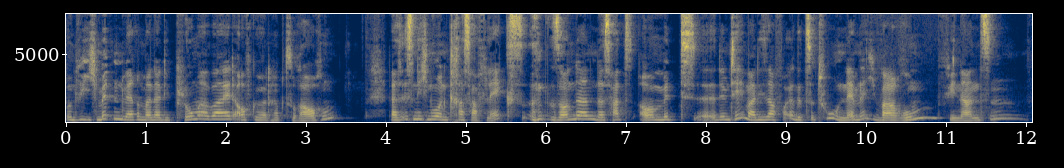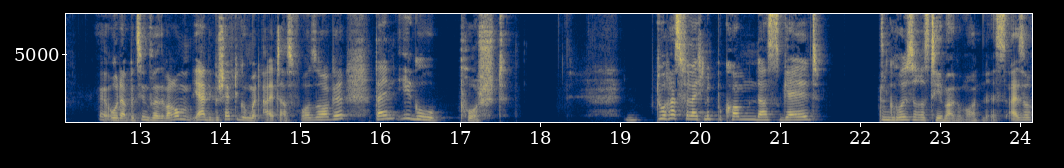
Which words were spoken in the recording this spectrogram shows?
und wie ich mitten während meiner Diplomarbeit aufgehört habe zu rauchen? Das ist nicht nur ein krasser Flex, sondern das hat auch mit äh, dem Thema dieser Folge zu tun, nämlich warum Finanzen äh, oder beziehungsweise warum ja die Beschäftigung mit Altersvorsorge dein Ego pusht. Du hast vielleicht mitbekommen, dass Geld ein größeres Thema geworden ist. Also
